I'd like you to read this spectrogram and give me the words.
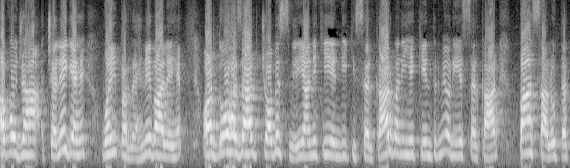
अब वो जहाँ चले गए हैं, वहीं पर रहने वाले हैं। और 2024 में यानी कि एनडीए की सरकार बनी है केंद्र में और ये सरकार पाँच सालों तक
